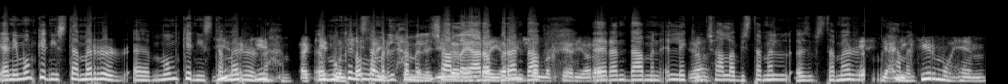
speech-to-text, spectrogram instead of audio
يعني ممكن يستمر آه، ممكن يستمر أكيد- الرحم أكيد، ممكن يستمر الحمل إن شاء الله يا رب رندا، يعني رندا آه،. رندا بنقول لك. إن شاء الله بيستمر آه، بيستمر يعني الحمل كثير مهم.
